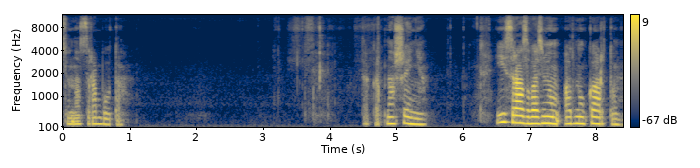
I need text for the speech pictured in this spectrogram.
Здесь у нас работа. Так, отношения. И сразу возьмем одну карту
